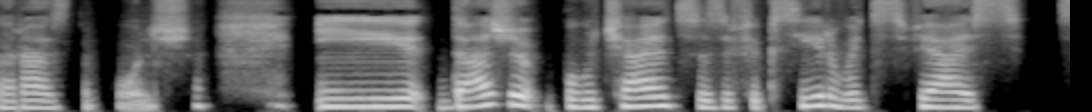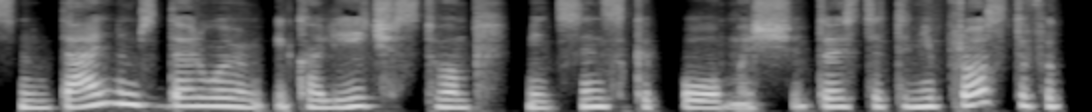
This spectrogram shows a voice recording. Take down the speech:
гораздо больше. И даже получается зафиксировать связь с ментальным здоровьем и количеством медицинской помощи. То есть это не просто вот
